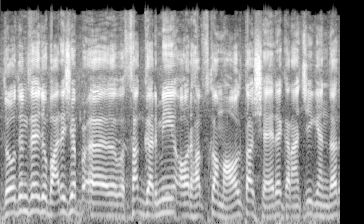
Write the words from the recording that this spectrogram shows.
दो दिन से जो बारिश है सख्त गर्मी और हफ्स का माहौल था शहर है कराची के अंदर।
